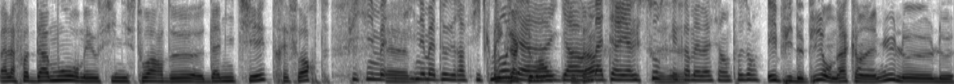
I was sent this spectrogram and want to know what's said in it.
à la fois d'amour, mais aussi une histoire de d'amitié très forte. Puis cinéma- cinématographiquement, il y a, y un ça. matériel source qui est quand même assez imposant. Et puis depuis, on a quand même eu le, le,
